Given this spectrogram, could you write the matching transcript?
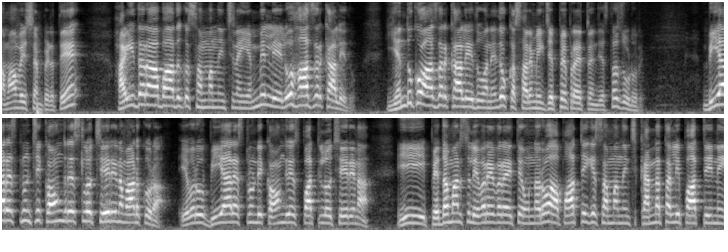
సమావేశం పెడితే హైదరాబాద్కు సంబంధించిన ఎమ్మెల్యేలు హాజరు కాలేదు. ఎందుకు హాజరు కాలేదు అనేది ఒకసారి మీకు చెప్పే ప్రయత్నం చేస్తా చూడురి బీఆర్ఎస్ నుంచి కాంగ్రెస్లో చేరిన వాడుకోరా? ఎవరు బీఆర్ఎస్ నుండి కాంగ్రెస్ పార్టీలో చేరిన ఈ పెద్ద మనుషులు ఎవరెవరైతే ఉన్నారో ఆ పార్టీకి సంబంధించి కన్నతల్లి పార్టీని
